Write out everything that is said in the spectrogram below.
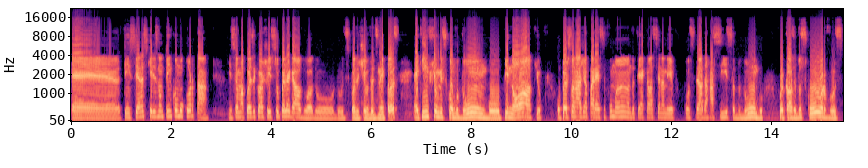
É, tem cenas que eles não têm como cortar. Isso é uma coisa que eu achei super legal do, do, do, dispositivo do Disney Plus, é que em filmes como Dumbo, Pinóquio, o personagem aparece fumando, tem aquela cena meio considerada racista do Dumbo, por causa dos corvos,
